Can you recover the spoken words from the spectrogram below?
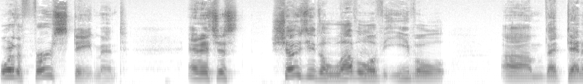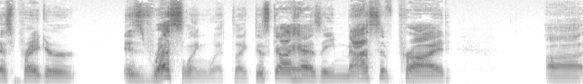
or the first statement, and it just shows you the level of evil um, that Dennis Prager is wrestling with. Like this guy has a massive pride, uh,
